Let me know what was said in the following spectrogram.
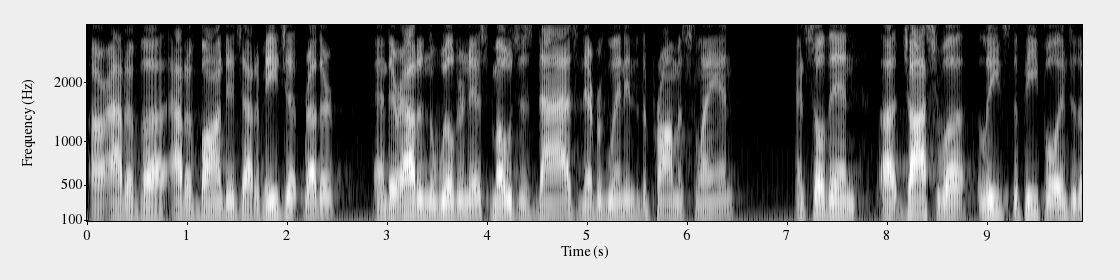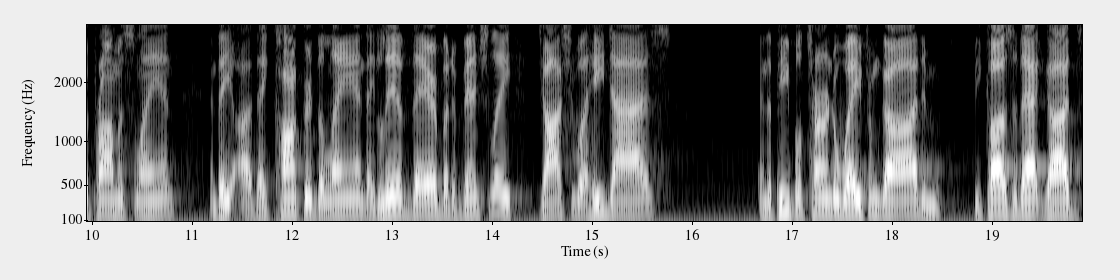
or out of, uh, out of bondage, out of Egypt, rather, and they're out in the wilderness. Moses dies, never went into the promised land. And so then uh, Joshua leads the people into the promised land, and they, uh, they conquered the land. They lived there, but eventually Joshua, he dies, and the people turned away from God, and because of that, God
